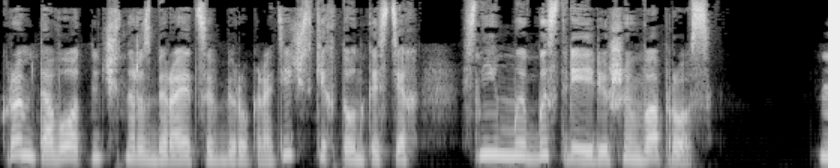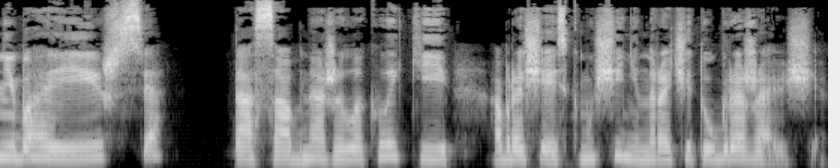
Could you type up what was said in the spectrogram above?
кроме того, отлично разбирается в бюрократических тонкостях. С ним мы быстрее решим вопрос». «Не боишься?» Тасса обнажила клыки, обращаясь к мужчине нарочито угрожающе.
